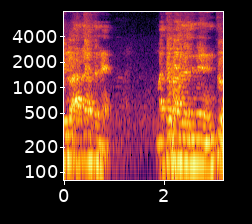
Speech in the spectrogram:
ಏನು ಆಗ್ಲಾರ್ದೇನೆ. ಮಧ್ಯಭಾಗದಲ್ಲಿ ನಿಂತು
